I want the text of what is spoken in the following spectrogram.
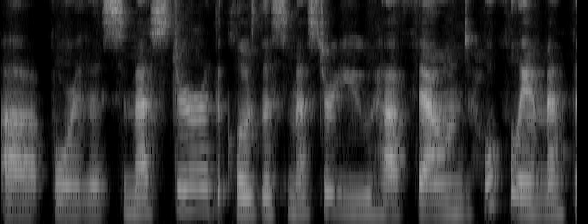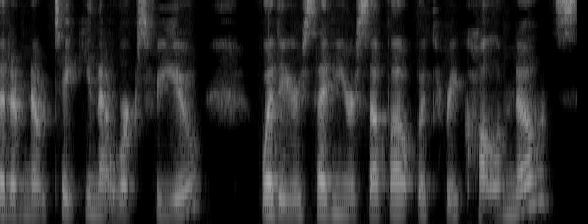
uh, for the semester, the close of the semester, you have found hopefully a method of note-taking that works for you, whether you're setting yourself up with three column notes,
